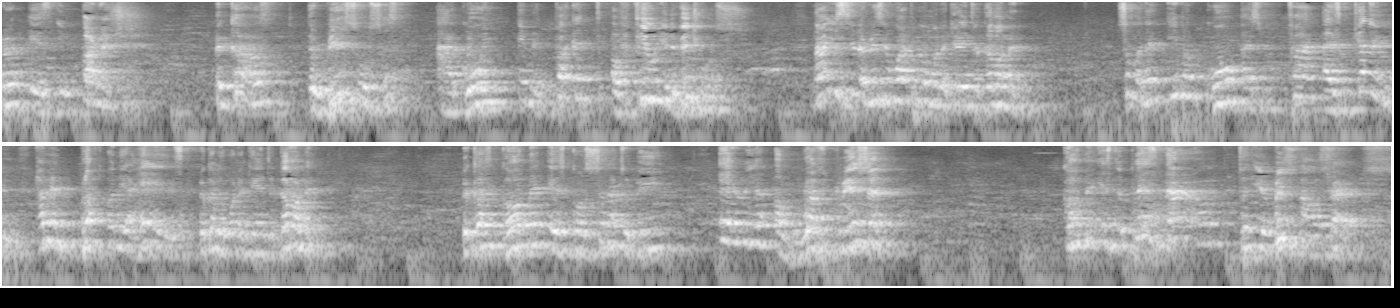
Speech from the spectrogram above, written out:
Is impoverished because the resources are going in the pocket of few individuals. Now you see the reason why people want to get into government. Some of them even go as far as getting, having blood on their hands because they want to get into government. Because government is considered to be area of wealth creation. Government is the place now to enrich ourselves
